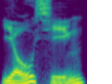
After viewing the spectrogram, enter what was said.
游行。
